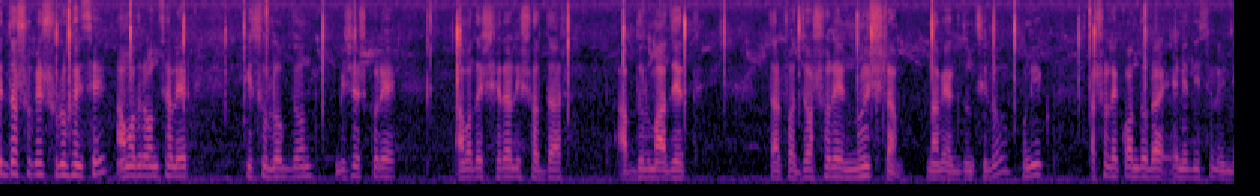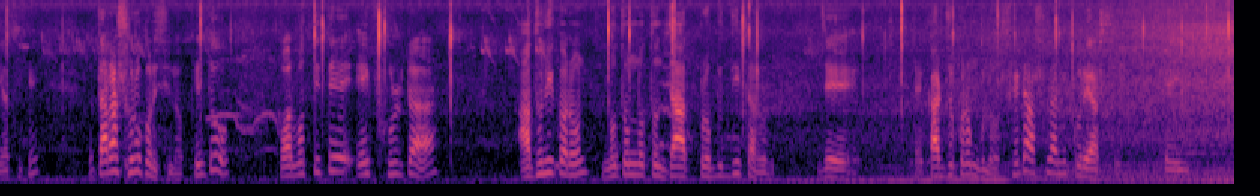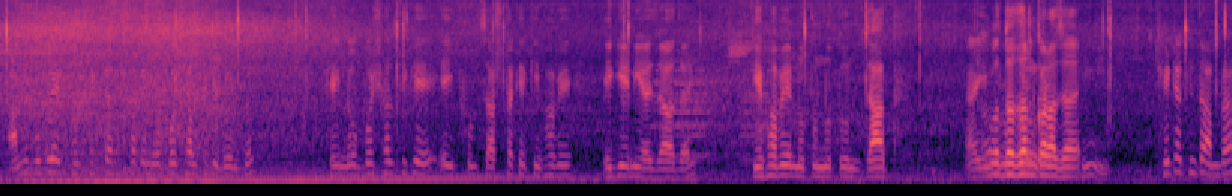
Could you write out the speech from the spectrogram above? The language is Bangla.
আশির দশকে শুরু হয়েছে আমাদের অঞ্চলের কিছু লোকজন, বিশেষ করে আমাদের শেরালি সর্দার আব্দুল মাজেদ, তারপর যশোরের নুর ইসলাম নামে একজন ছিল। উনি আসলে কন্দটা এনে দিয়েছিল ইন্ডিয়া থেকে। তারা শুরু করেছিল। কিন্তু পরবর্তীতে এই ফুলটা আধুনিকরণ, নতুন নতুন জাত, প্রবৃদ্ধির কারণ যে কার্যক্রমগুলো, সেটা আসলে আমি করে আসছি। সেই আমি যদিও এই ফুল সেক্টরের সাথে নব্বই সাল থেকে জড়িত সেই নব্বই সাল থেকে এই ফুল চাষটাকে কীভাবে এগিয়ে নিয়ে যাওয়া যায় কীভাবে নতুন নতুন জাত উদ্বোধন করা যায়। সেটা কিন্তু আমরা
